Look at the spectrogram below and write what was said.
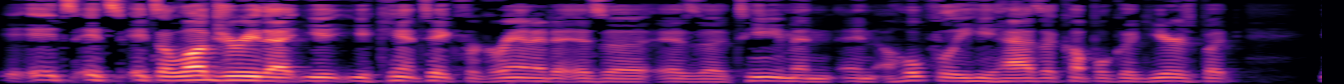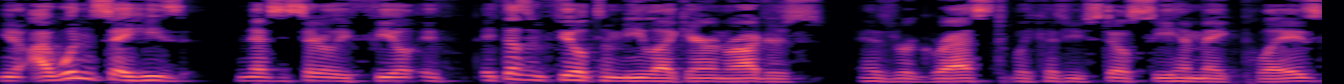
it's it's it's a luxury that you, you can't take for granted as a as a team, and and hopefully he has a couple good years. But you know, I wouldn't say he's necessarily feel. It, it doesn't feel to me like Aaron Rodgers has regressed because you still see him make plays,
